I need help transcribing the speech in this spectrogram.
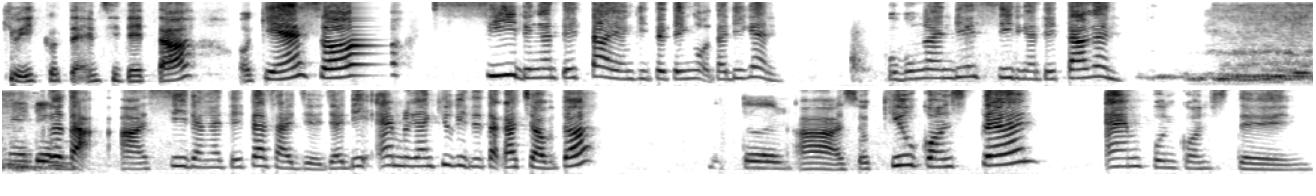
Q equal to MC theta. Okay eh. So C dengan theta yang kita tengok tadi kan? Hubungan dia C dengan theta kan? Betul madam. tak? Ah, C dengan theta saja. Jadi M dengan Q kita tak kacau betul? Betul. Ah, so Q constant, M pun constant.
